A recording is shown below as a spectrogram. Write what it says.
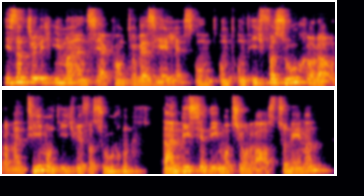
ist natürlich immer ein sehr kontroversielles und, und, und ich versuche oder, oder mein Team und ich, wir versuchen, da ein bisschen die Emotion rauszunehmen.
